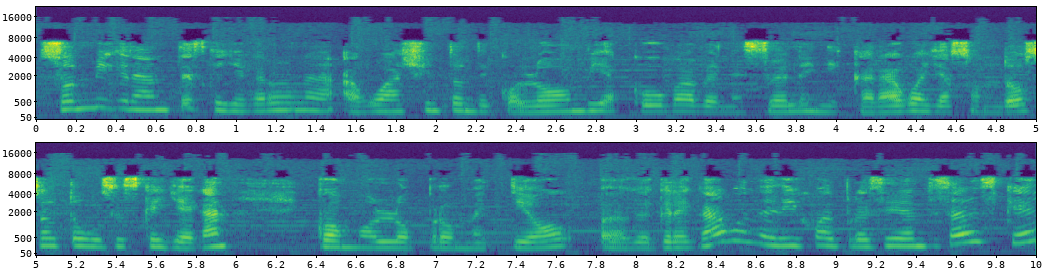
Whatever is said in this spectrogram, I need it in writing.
Son migrantes que llegaron a Washington de Colombia, Cuba, Venezuela y Nicaragua, ya son dos autobuses que llegan como lo prometió eh, Gregabo, le dijo al presidente, ¿sabes qué?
